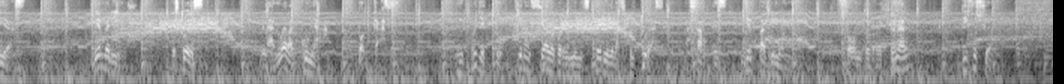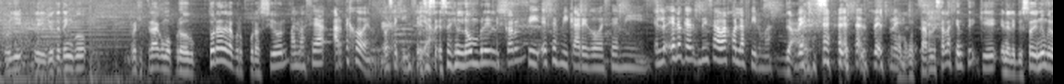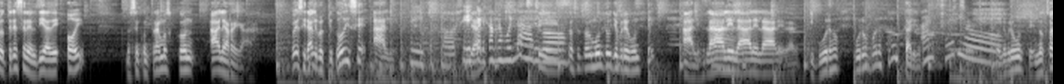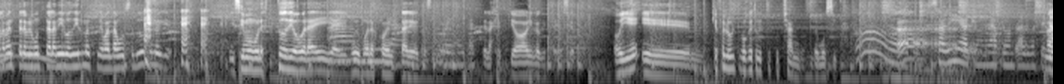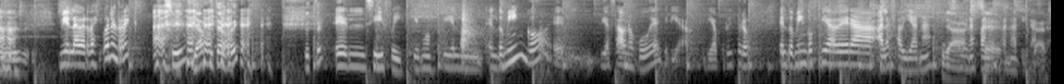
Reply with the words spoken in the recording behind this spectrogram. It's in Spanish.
bienvenidas. Bienvenidos. Esto es La Nueva Cuna Podcast. Un proyecto financiado por el Ministerio de las Culturas, las Artes y el Patrimonio. Fondo Regional Difusión. Oye, eh, yo te tengo registrada como productora de la corporación. Balmacea Arte Joven, 1215. ¿Ese, ya. es- ese es el nombre del cargo? Sí, ese es mi cargo, ese es mi. Es lo, que dice abajo en la firma. Ya, de- es- del Vamos a contarles a la gente que en el episodio número 3, en el día de hoy, nos encontramos con Ale Arregada. Voy a decir Ale porque todo dice Ale. Sí, por favor. Sí, es que Alejandro es muy largo. Sí, entonces todo el mundo yo pregunté Ale, la Ale, la Ale, la Ale, la Ale. Y puros, puros buenos comentarios. Ah, ¿en Sí, serio? no le pregunté. No solamente le pregunté al amigo Dilman que le mandaba un saludo, sino que hicimos un estudio por ahí y hay muy buenos Ah, comentarios de, Bueno, gracias. de la gestión y lo que está haciendo. Oye, eh, ¿qué fue lo último que estuviste escuchando de música? Oh, Ah, sabía sí. que me iba a preguntar algo así. Ah, No. Mira, la verdad es que. Bueno, el REC. Sí, ¿ya fuiste al rey? ¿Fuiste? El, sí, fui. Fuimos, fui el, el domingo. El día sábado no pude, quería, quería por ir, pero el domingo fui a ver a, a la Fabiana. Ya, soy una fan- sí, fanática. Claro,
